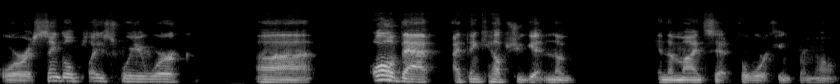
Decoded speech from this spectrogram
or a single place where you work. Uh, all of that, I think, helps you get in the in the mindset for working from home.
